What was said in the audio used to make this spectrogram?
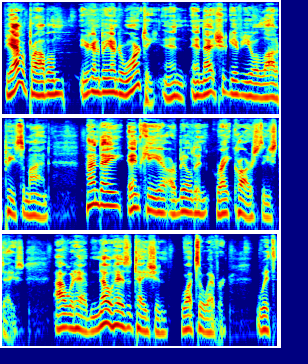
if you have a problem, you're going to be under warranty, and and that should give you a lot of peace of mind. Hyundai and Kia are building great cars these days. I would have no hesitation whatsoever with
